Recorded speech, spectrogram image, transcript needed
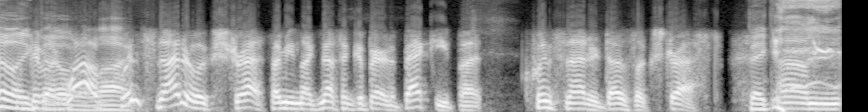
like that like, wow. Quin Snyder looks stressed. I mean, like nothing compared to Becky, but Quin Snyder does look stressed. Becky- Um,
